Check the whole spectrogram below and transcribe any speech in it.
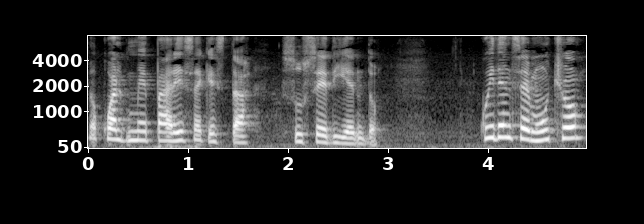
lo cual me parece que está sucediendo. Cuídense mucho,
